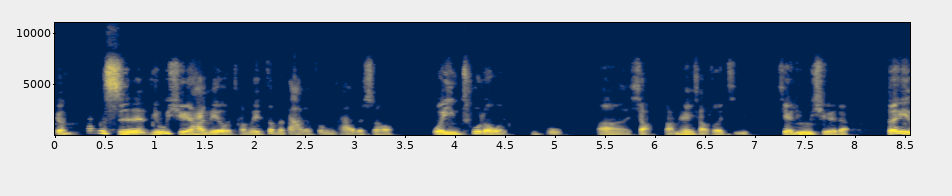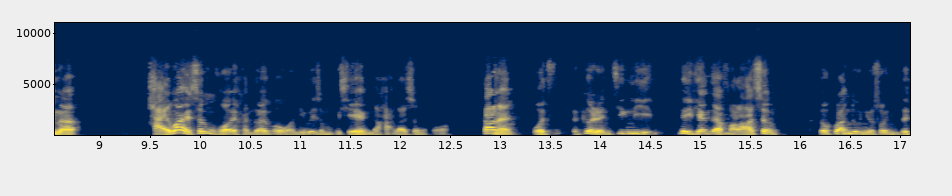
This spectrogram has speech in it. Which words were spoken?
就当时留学还没有成为这么大的风潮的时候，我已经出了我一部呃小短篇小说集，写留学的。所以呢，海外生活很多人问我，你为什么不写你的海外生活？当然，我的个人经历，那天在法拉盛，很多观众就说你的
